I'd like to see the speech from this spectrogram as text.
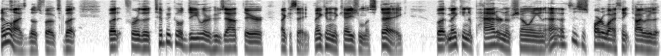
penalize those folks. But but for the typical dealer who's out there, like I say, making an occasional mistake, but making a pattern of showing, and I, this is part of why I think Tyler that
